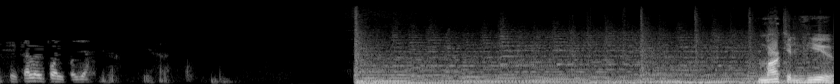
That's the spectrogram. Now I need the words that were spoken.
σε και εσύ. Καλό υπόλοιπο. Γεια. Market View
